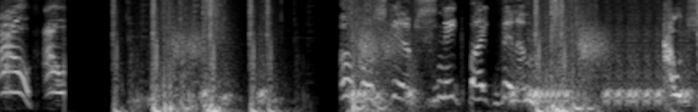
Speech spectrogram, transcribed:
Ow! Ow! Almost get up snake bite venom. Ouch!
